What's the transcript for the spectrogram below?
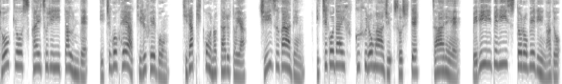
東京スカイツリータウンで、いちごフェアキルフェボン、きらぴ香のタルトや、チーズガーデン、いちご大福フロマージュ、そして、 THE ALLEY、ベリーベリーストロベリーなど。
